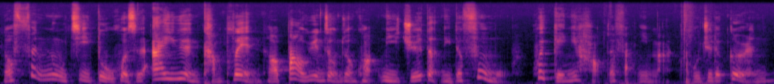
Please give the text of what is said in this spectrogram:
然后愤怒、嫉妒，或者是哀怨、complain，好，抱怨这种状况，你觉得你的父母会给你好的反应吗？我觉得个人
